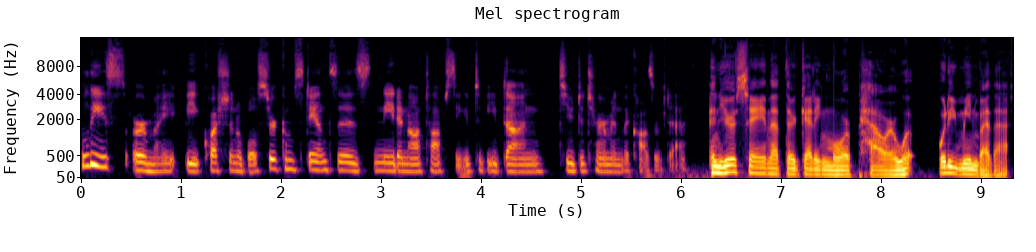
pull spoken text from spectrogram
police or might be questionable circumstances need an autopsy to be done to determine the cause of death. And you're saying that they're getting more power. What what do you mean by that?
